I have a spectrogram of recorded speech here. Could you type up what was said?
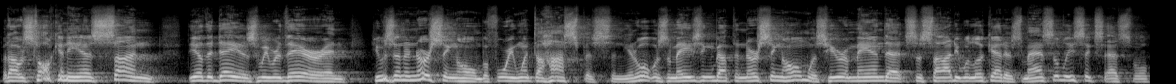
But I was talking to his son the other day as we were there and he was in a nursing home before he went to hospice. And you know what was amazing about the nursing home was here a man that society would look at as massively successful.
